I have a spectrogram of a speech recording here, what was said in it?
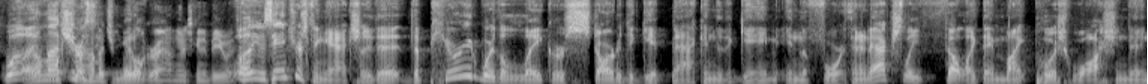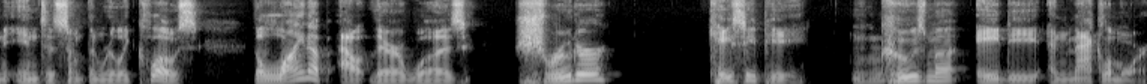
Well, I'm not sure was, how much middle ground there's going to be with. Well, him. it was interesting actually. the The period where the Lakers started to get back into the game in the fourth, and it actually felt like they might push Washington into something really close. The lineup out there was Schroeder, KCP, mm-hmm. Kuzma, AD, and McLemore.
